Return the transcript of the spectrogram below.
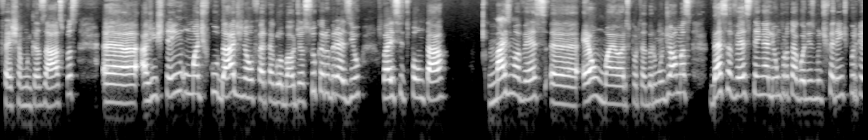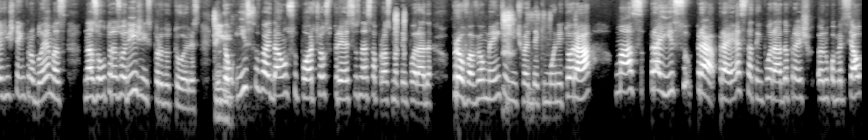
fecha muitas aspas, é, a gente tem uma dificuldade na oferta global de açúcar. O Brasil vai se despontar mais uma vez, é, é um maior exportador mundial, mas dessa vez tem ali um protagonismo diferente, porque a gente tem problemas nas outras origens produtoras. Sim. Então, isso vai dar um suporte aos preços nessa próxima temporada. Provavelmente, a gente vai ter que monitorar, mas para isso, para esta temporada, para este ano comercial,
